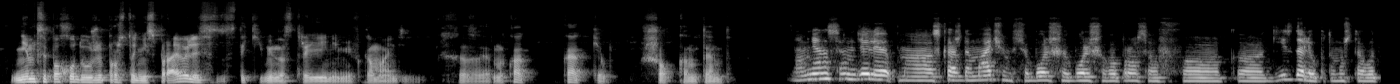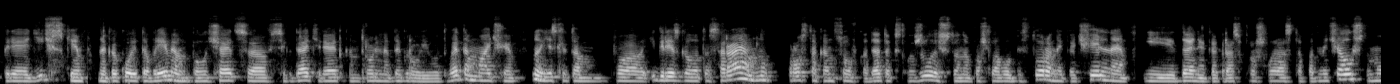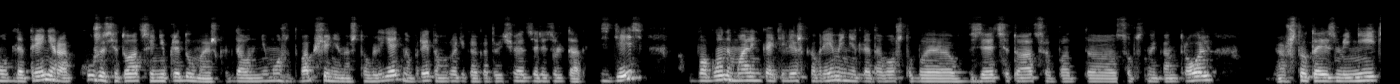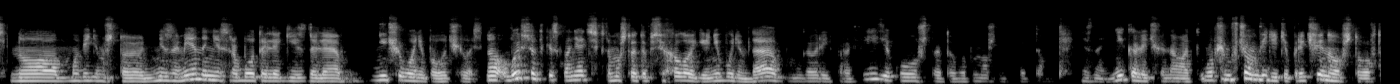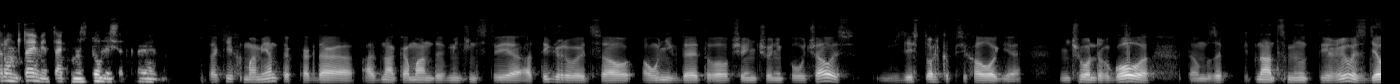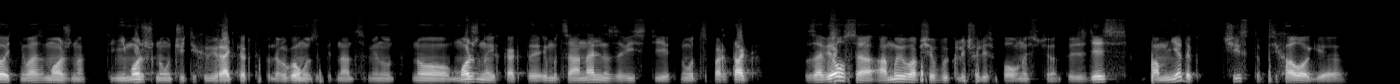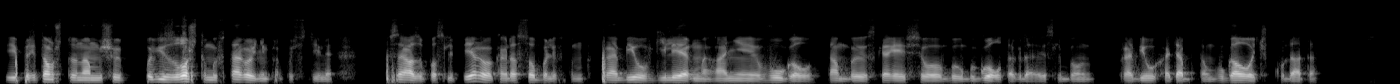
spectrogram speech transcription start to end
Немцы, походу, уже просто не справились с такими настроениями в команде. Хз. Ну как, как шок-контент? А у меня на самом деле а, с каждым матчем все больше и больше вопросов а, к Гиздалю, потому что вот периодически на какое-то время он, получается, всегда теряет контроль над игрой. И вот в этом матче, ну, если там в игре с Галатасараем, ну, просто концовка, да, так сложилось, что она пошла в обе стороны, качельная, и Даня как раз в прошлый раз-то подмечал, что, мол, для тренера хуже ситуации не придумаешь, когда он не может вообще ни на что влиять, но при этом вроде как отвечает за результат. Здесь вагон и маленькая тележка времени для того, чтобы взять ситуацию под э, собственный контроль, что-то изменить, но мы видим, что ни замены не сработали Гиздаля, ничего не получилось. Но вы все-таки склоняетесь к тому, что это психология. Не будем, да, говорить про физику, что это вот может быть там, не знаю, Николич виноват. В общем, в чем видите причину, что во втором тайме так мы сдулись откровенно? В таких моментах, когда одна команда в меньшинстве отыгрывается, а, а у них до этого вообще ничего не получалось, здесь только психология. Ничего другого там за 15 минут перерыва сделать невозможно. Ты не можешь научить их играть как-то по-другому за 15 минут, но можно их как-то эмоционально завести. Ну вот Спартак завелся, а мы вообще выключились полностью. То есть здесь, по мне, так чисто психология. И при том, что нам еще повезло, что мы второй не пропустили сразу после первого, когда Соболев там пробил в Гилермо, а не в угол, там бы, скорее всего, был бы гол тогда, если бы он пробил хотя бы там в уголочек куда-то.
